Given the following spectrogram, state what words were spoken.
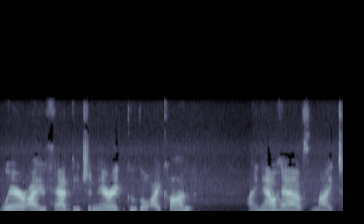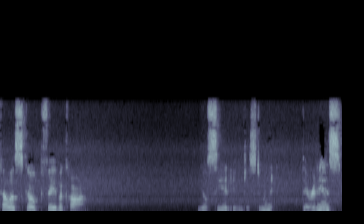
where I had the generic Google icon, I now have my telescope favicon. You'll see it in just a minute. There it is.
